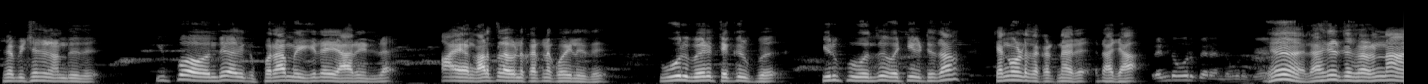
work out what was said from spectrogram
சில விசேஷம் நடந்தது. இப்போது வந்து அதுக்கு பராமரிக்கிற யாரும் இல்லை. ஆயிரம் காலத்தில் ஒன்று கட்டின கோயில் இது. ஊர் பேர் தெற்கிருப்பு இருப்பு வந்து வச்சுக்கிட்டு தான் செங்கோண்டத்தை கட்டினார் ராஜா. ரெண்டு ஊர் பேர் அந்த ஊருக்கு. ஆ ராஜேந்திர சோழன் தான்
